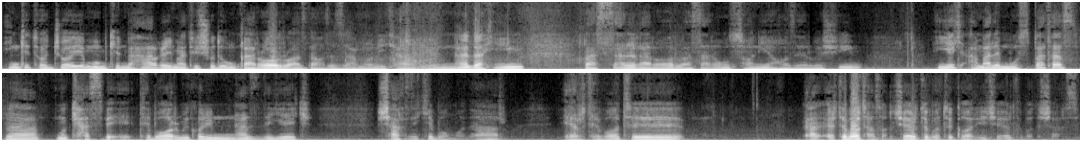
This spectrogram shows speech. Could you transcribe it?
اینکه تا جای ممکن به هر قیمتی شده اون قرار رو از لحاظ زمانی تغییر ندهیم و سر قرار و سر اون ثانیه حاضر بشیم این یک عمل مثبت است و ما کسب اعتبار می‌کنیم نزد یک شخصی که با ما در ارتباط ارتباط هست چه ارتباط کاری چه ارتباط شخصی.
